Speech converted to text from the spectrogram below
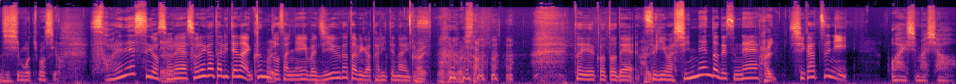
自信持ちますよ。それですよそれ、ええ。それが足りてない。工藤さんに言えば自由が旅が足りてないです、はいわかりました。ということで、はい。次は新年度ですね、はい。4月にお会いしましょう。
